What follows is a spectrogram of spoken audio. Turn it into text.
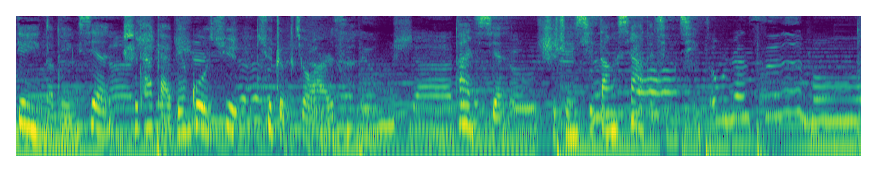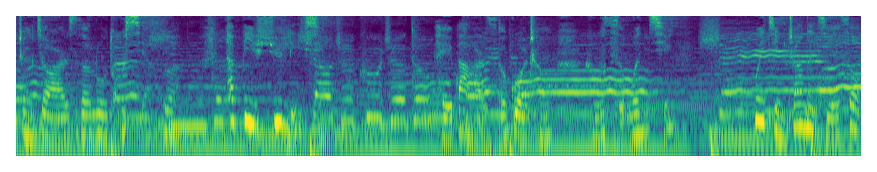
电影的明线是他改变过去去拯救儿子，暗线是珍惜当下的亲情。拯救儿子的路途险恶，他必须理性。陪伴儿子的过程如此温情，为紧张的节奏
